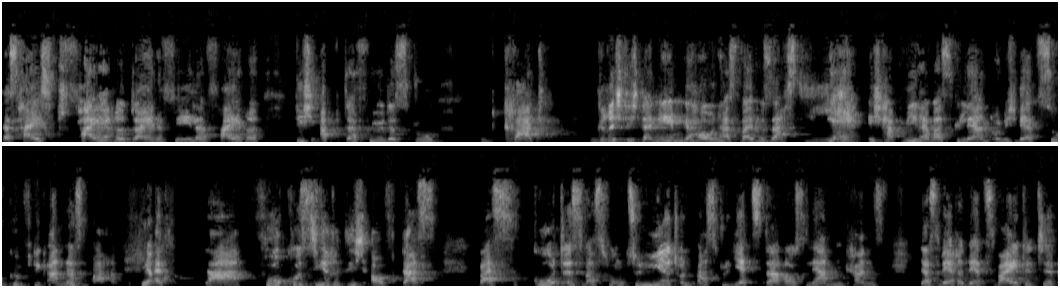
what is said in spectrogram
Das heißt, feiere deine Fehler, feiere dich ab dafür, dass du gerade richtig daneben gehauen hast, weil du sagst, yeah, ich habe wieder was gelernt und ich werde zukünftig anders machen. Ja. Also da fokussiere dich auf das, was gut ist, was funktioniert und was du jetzt daraus lernen kannst. Das wäre der zweite Tipp.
